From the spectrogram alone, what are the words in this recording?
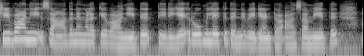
ശിവാനി സാധനങ്ങളൊക്കെ വാങ്ങിയിട്ട് തിരികെ റൂമിലേക്ക് തന്നെ വരികയാണ് കേട്ടോ. ആ സമയത്ത്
